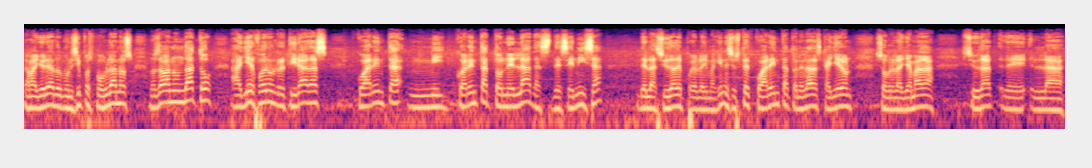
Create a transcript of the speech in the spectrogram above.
la mayoría de los municipios poblanos. Nos daban un dato, ayer fueron retiradas 40, 40 toneladas de ceniza de la ciudad de Puebla. Imagínese usted, 40 toneladas cayeron sobre la llamada ciudad de la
